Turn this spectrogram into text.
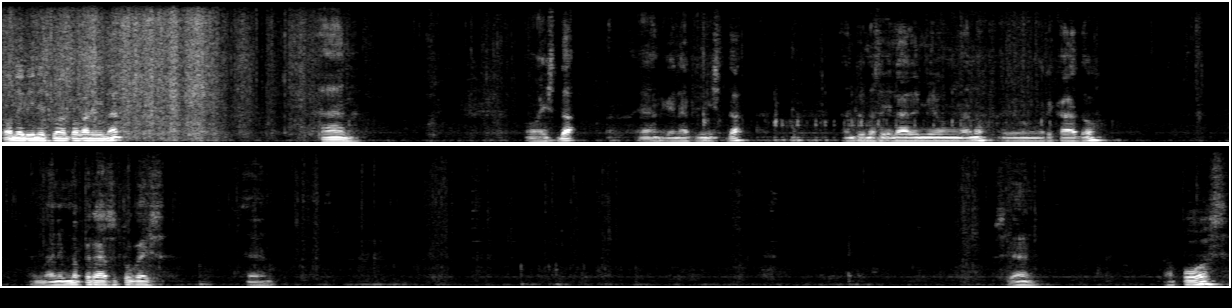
Ito, nilinis ko na to kanina. Ayan. O, isda. Ayan, lagay natin yung isda. Nandun na sa ilalim yung, ano, yung ricado. Anim na piraso to guys. Ayan. So, Yan. Tapos,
